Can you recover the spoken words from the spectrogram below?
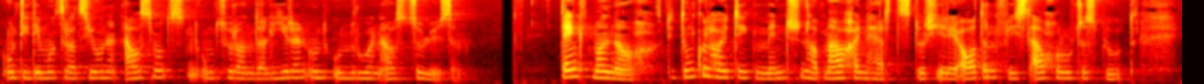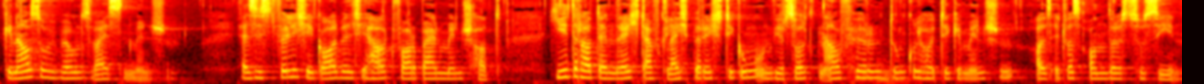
und die Demonstrationen ausnutzten, um zu randalieren und Unruhen auszulösen. Denkt mal nach, die dunkelhäutigen Menschen haben auch ein Herz, durch ihre Adern fließt auch rotes Blut, genauso wie bei uns weißen Menschen. Es ist völlig egal, welche Hautfarbe ein Mensch hat. Jeder hat ein Recht auf Gleichberechtigung und wir sollten aufhören, dunkelhäutige Menschen als etwas anderes zu sehen.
